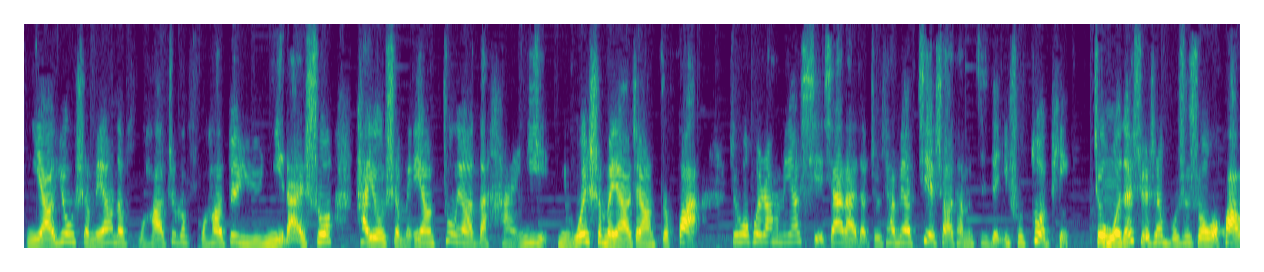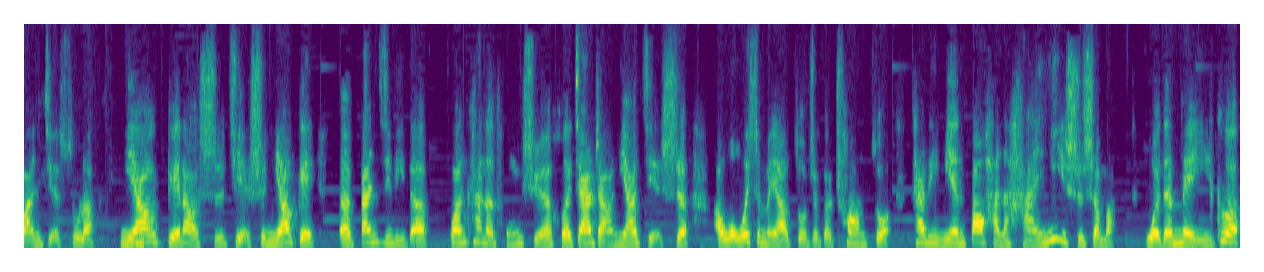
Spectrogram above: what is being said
你要用什么样的符号，这个符号对于你来说它有什么样重要的含义？你为什么要这样子画？最后会让他们要写下来的，就是他们要介绍他们自己的艺术作品。就我的学生不是说我画完就结束了，你要给老师解释，你要给呃班级里的。观看的同学和家长，你要解释啊，我为什么要做这个创作？它里面包含的含义是什么？我的每一个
